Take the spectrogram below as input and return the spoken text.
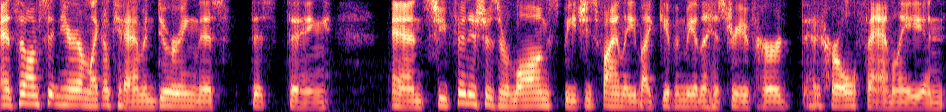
and so I'm sitting here I'm like okay, I'm enduring this this thing. And she finishes her long speech. She's finally like giving me the history of her her whole family and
